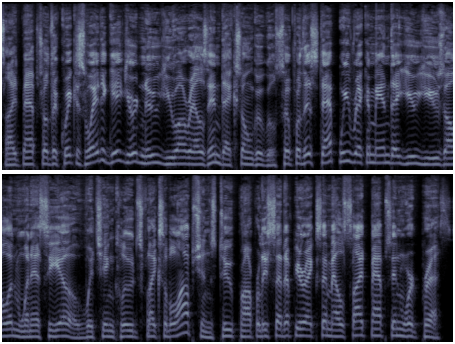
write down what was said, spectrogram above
Sitemaps are the quickest way to get your new URLs indexed on Google. So for this step, we recommend that you use All-in-One SEO, which includes flexible options to properly set up your XML sitemaps in WordPress.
